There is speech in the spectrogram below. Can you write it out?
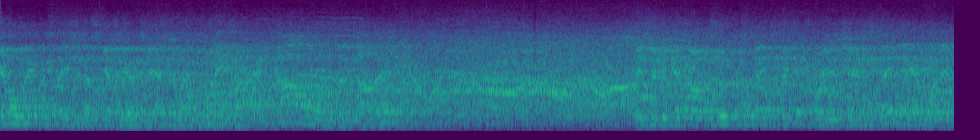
giveaway, the station has given you a chance to win $25,000. Make sure you get those Super Stakes tickets for your chance daily at 1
